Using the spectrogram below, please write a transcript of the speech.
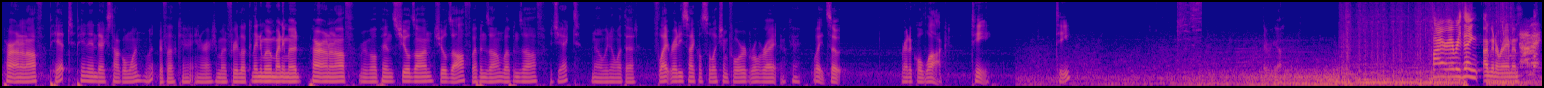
Power on and off. Pit. Pin index toggle one. What? If. Interaction mode. Free look. Landing mode. Mining mode. Power on and off. Remove all pins. Shields on. Shields off. Weapons on. Weapons off. Eject. No, we don't want that. Flight ready. Cycle selection forward. Roll right. Okay. Wait. So, reticle lock. T. T. Fire everything. I'm gonna ram him. Damn it!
